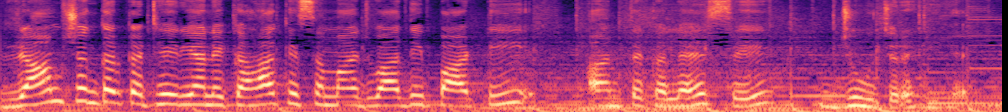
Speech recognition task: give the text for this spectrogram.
रामशंकर कठेरिया ने कहा कि समाजवादी पार्टी अंतकलह से जूझ रही है।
